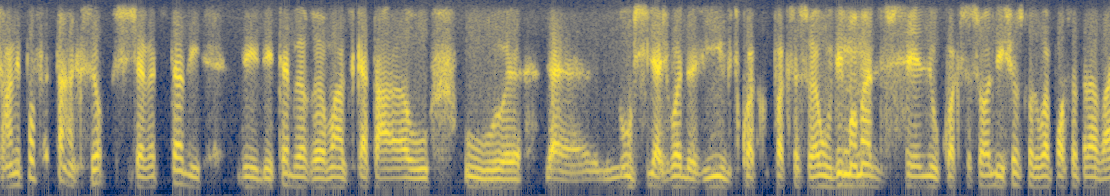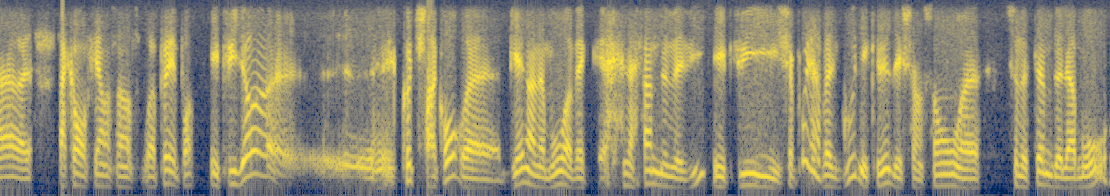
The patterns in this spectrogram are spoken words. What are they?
j'en ai pas fait tant que ça. J'avais tout le temps des, des, des thèmes revendicateurs ou, ou euh, aussi la joie de vivre, quoi, quoi que ce soit, ou des moments difficiles ou quoi que ce soit, des choses qu'on doit passer à travers, euh, la confiance en soi, peu importe. Et puis là, euh, écoute, je suis encore bien en amour avec la femme de ma vie. Et puis, je sais pas, j'avais le goût d'écrire des chansons sur le thème de l'amour.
